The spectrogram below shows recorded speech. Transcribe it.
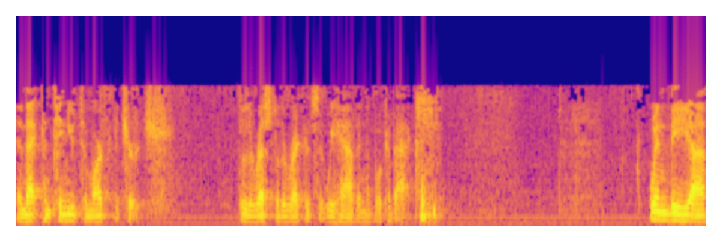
And that continued to mark the church through the rest of the records that we have in the book of Acts. When the uh,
